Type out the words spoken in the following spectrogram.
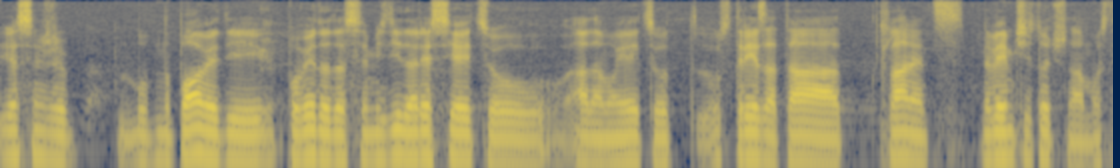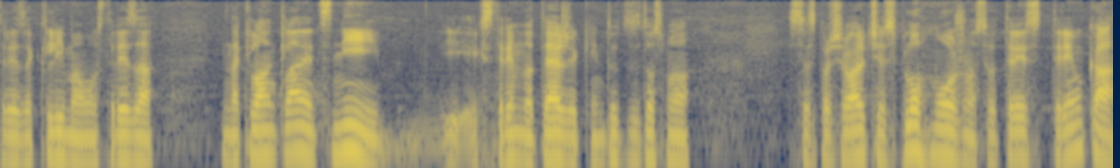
Jaz sem že ob napovedi povedal, da se mi zdi, da res jajcu, Adamu jajcu ustreza ta klanec. Ne vem čisto točno, mu ustreza klima, mu ustreza naklon. Klanec ni ekstremno težek in tudi zato smo se spraševali, če je sploh možno se otresti tremka.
